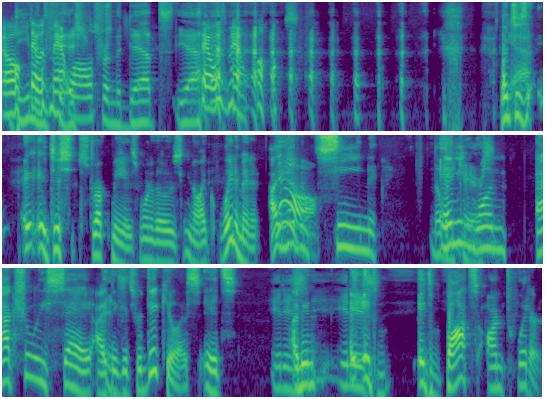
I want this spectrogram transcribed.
Oh, demon that was Matt Walsh. from the depths. Yeah. that was Matt Walsh. Which is it, it just struck me as one of those, you know, like, wait a minute, I No. haven't seen Nobody cares. anyone actually say I think It's- it's ridiculous. It's It is I mean, it it- is it's it's bots on Twitter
